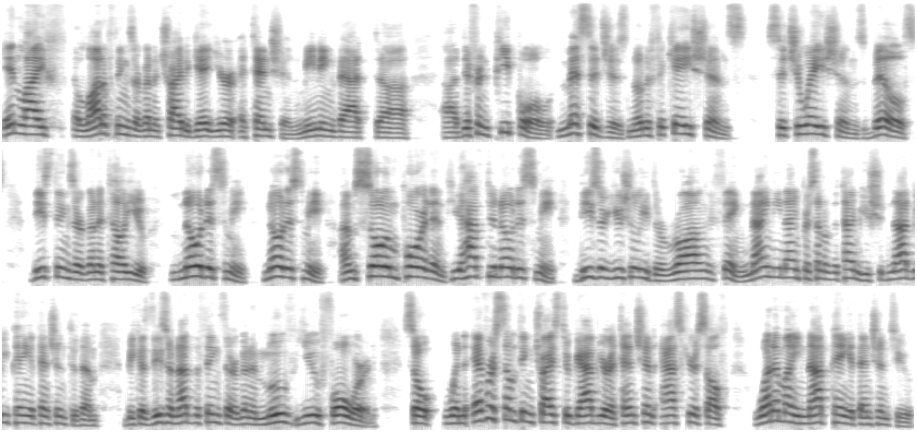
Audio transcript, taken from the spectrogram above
In life, a lot of things are going to try to get your attention, meaning that uh, uh, different people, messages, notifications, situations, bills, these things are going to tell you, notice me, notice me. I'm so important. You have to notice me. These are usually the wrong thing. 99% of the time, you should not be paying attention to them because these are not the things that are going to move you forward. So whenever something tries to grab your attention, ask yourself, what am I not paying attention to?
